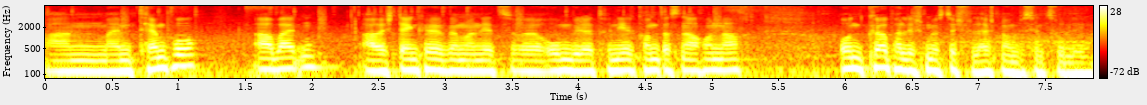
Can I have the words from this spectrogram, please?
an meinem Tempo arbeiten. Aber ich denke, wenn man jetzt oben wieder trainiert, kommt das nach und nach. Und körperlich müsste ich vielleicht noch ein bisschen zulegen.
